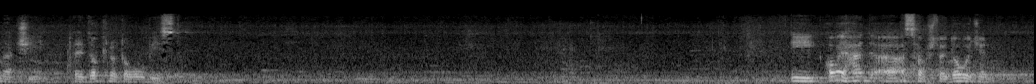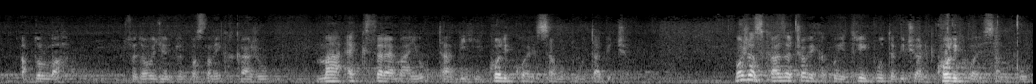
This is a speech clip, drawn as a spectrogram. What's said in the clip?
Znači da je dokinuto ovo ubistvo. I ovaj had asab što je dovođen Abdullah što je dovođen pred poslanika kažu ma ekstra ma juta bihi koliko je samo puta bića možda se kazati čovjeka koji je tri puta bićan, koliko je samo puta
